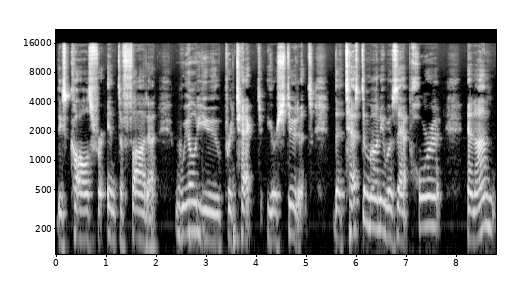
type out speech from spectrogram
these calls for intifada? Will you protect your students? The testimony was abhorrent and I'm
